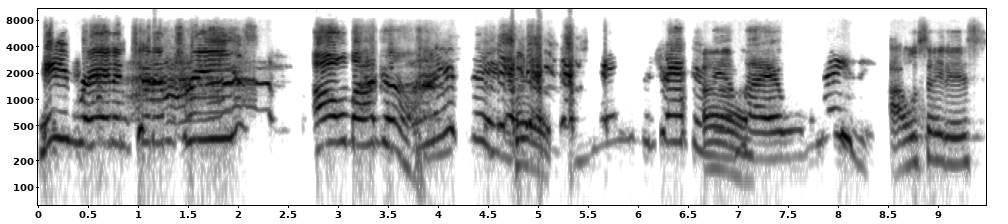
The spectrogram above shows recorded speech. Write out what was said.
He ran into them trees. Oh my god. Listen, James the tracker Uh, vampire was amazing. I will say this:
